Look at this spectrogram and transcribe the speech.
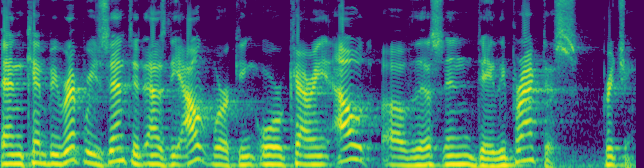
and can be represented as the outworking or carrying out of this in daily practice, preaching.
